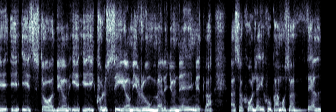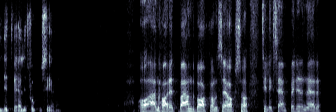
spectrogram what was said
i, i, i ett stadium, i, i, i Colosseum i Rom eller you name it. Va? Alltså hålla ihop. Han måste vara väldigt, väldigt fokuserad. Och han har ett band bakom sig också, till exempel i den här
